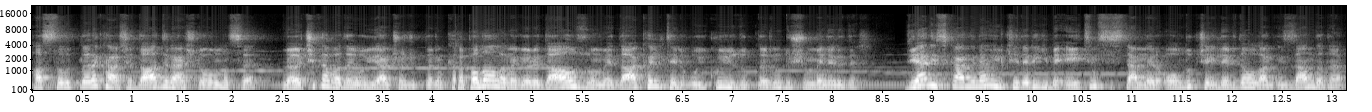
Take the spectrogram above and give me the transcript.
hastalıklara karşı daha dirençli olması ve açık havada uyuyan çocukların kapalı alana göre daha uzun ve daha kaliteli uyku uyuduklarını düşünmeleridir. Diğer İskandinav ülkeleri gibi eğitim sistemleri oldukça ileride olan İzlanda'da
